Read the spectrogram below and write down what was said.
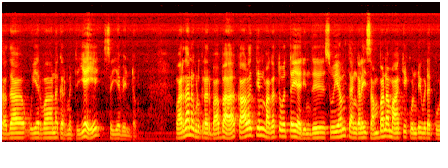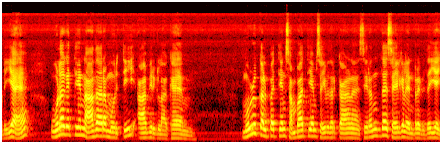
சதா உயர்வான கர்மத்தையே செய்ய வேண்டும். வரதானம் கொடுக்குறார் பாபா. காலத்தின் மகத்துவத்தை அறிந்து சுயம் தங்களை சம்பனமாக்கி கொண்டு விடக்கூடிய உலகத்தின் ஆதாரமூர்த்தி ஆவீர்களாக. முழு கல்பத்தின் சம்பாத்தியம் செய்வதற்கான சிறந்த செயல்கள் என்ற விதையை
